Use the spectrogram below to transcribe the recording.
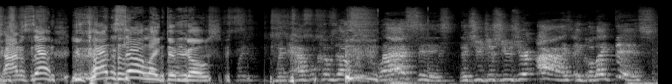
Kind of sound. You kind of sound like them ghosts. when, when Apple comes out with glasses that you just use your eyes and go like this,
